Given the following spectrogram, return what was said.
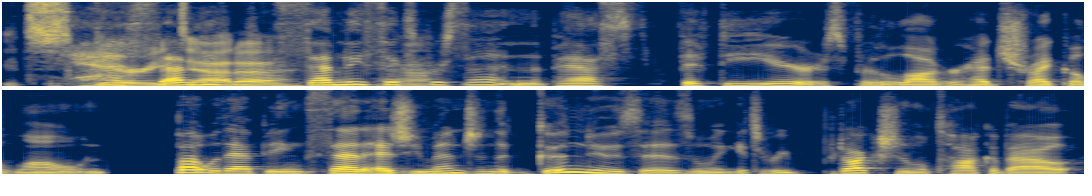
it's yeah, scary 70, data. Seventy six percent in the past fifty years for the loggerhead shrike alone. But with that being said, as you mentioned, the good news is when we get to reproduction, we'll talk about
